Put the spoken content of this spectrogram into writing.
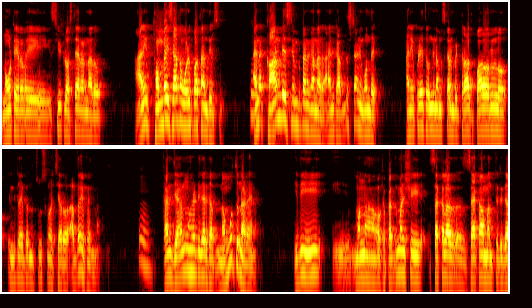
నూట ఇరవై సీట్లు వస్తాయనన్నారో ఆయన తొంభై శాతం ఓడిపోతానని తెలుసు. ఆయన కాన్ఫిడెన్స్ నింపడానికి అన్నారు. ఆయనకి అండర్స్టాండింగ్ ఉంది. ఆయన ఎప్పుడైతే వంగి నమస్కారం పెట్టి తర్వాత పోలవరంలో ఎన్నికలు అయిపోయిందో చూసుకుని వచ్చారో అర్థమైపోయింది నాకు. కానీ జగన్మోహన్ రెడ్డి గారికి నమ్ముతున్నాడు ఆయన. ఇది మొన్న ఒక పెద్ద మనిషి సకల శాఖ మంత్రిగా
